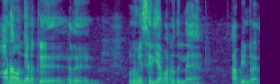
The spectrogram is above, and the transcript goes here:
ஆனால் வந்து எனக்கு அது ஒன்றுமே சரியாக வர்றதில்ல அப்படின்றாரு.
